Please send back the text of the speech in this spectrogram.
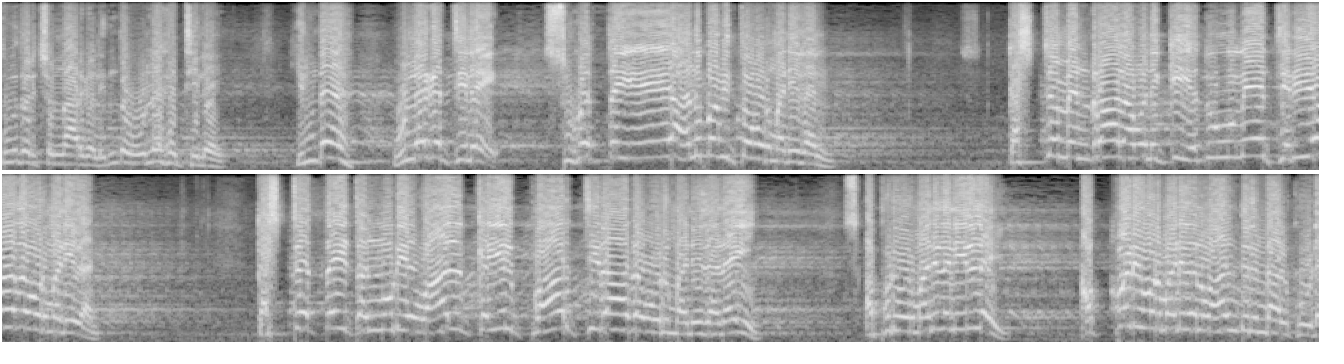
தூதர் சொன்னார்கள் இந்த உலகத்திலே இந்த உலகத்திலே சுகத்தையே அனுபவித்த ஒரு மனிதன் கஷ்டம் என்றால் அவனுக்கு எதுவுமே தெரியாத ஒரு மனிதன் கஷ்டத்தை தன்னுடைய வாழ்க்கையில் பார்த்திராத ஒரு மனிதனை அப்படி ஒரு மனிதன் இல்லை. அப்படி ஒரு மனிதன் வாழ்ந்திருந்தால் கூட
